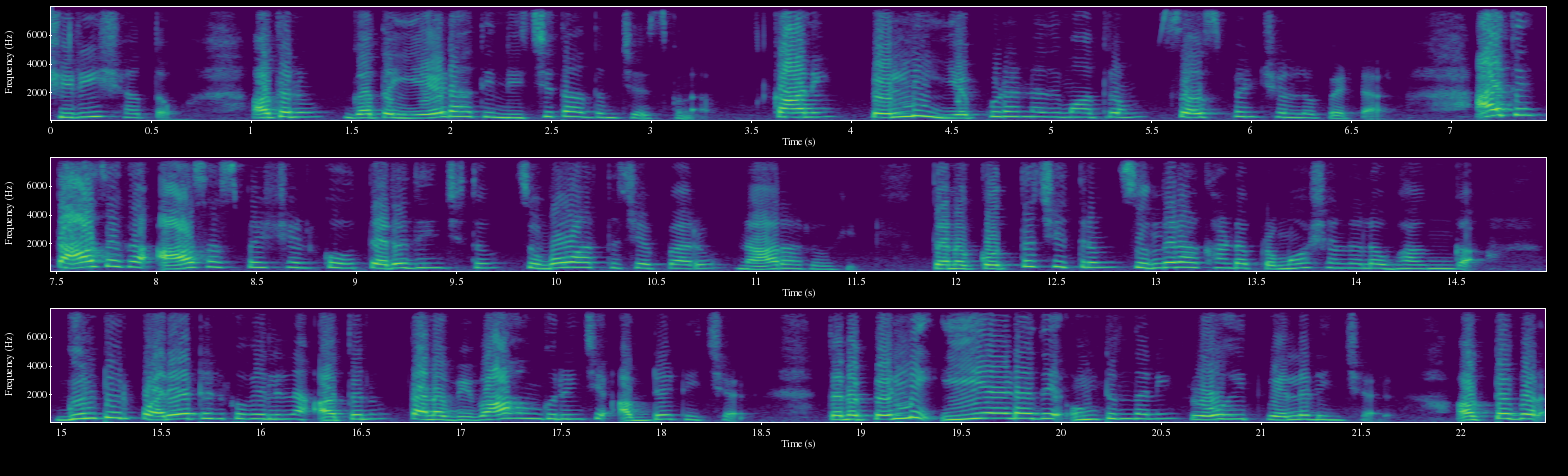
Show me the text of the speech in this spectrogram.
శిరీషాతో అతను గత ఏడాది నిశ్చితార్థం చేసుకున్నారు. కానీ పెళ్ళి ఎప్పుడన్నది మాత్రం సస్పెన్షన్లో పెట్టారు. అయితే తాజాగా ఆ సస్పెన్షన్కు తెరదించుతూ శుభవార్త చెప్పారు నారా రోహిత్. తన కొత్త చిత్రం సుందరాఖండ ప్రమోషన్లలో భాగంగా గుంటూరు పర్యటనకు వెళ్ళిన అతను తన వివాహం గురించి అప్డేట్ ఇచ్చాడు. తన పెళ్ళి ఈ ఏడాదే ఉంటుందని రోహిత్ వెల్లడించాడు అక్టోబర్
